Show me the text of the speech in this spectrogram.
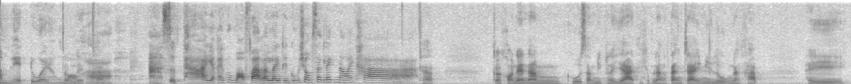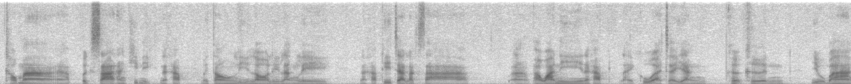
สำเร็จด้วยนะคุณหมอสำเร็จค่ะครับ อะสุดท้ายอยากให้คุณหมอฝากอะไรถึงคุณผู้ชมสักเล็กน้อยค่ะ ครับก็ขอแนะนำคู่สามีภรรยาที่กำลังตั้งใจมีลูกนะครับ ให้เข้ามานะครับปรึกษาทางคลินิกนะครับ ไม่ต้องรีรอหรือลังเลนะครับ ที่จะรักษาอ่าภาวะนี้นะครับ หลายคู่อาจจะยังเคอะเขินอยู่บ้าง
